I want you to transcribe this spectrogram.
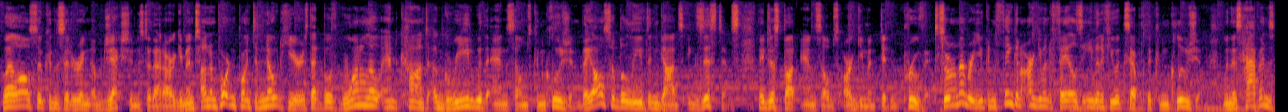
while also considering objections to that argument. An important point to note here is that both Gaunilo and Kant agreed with Anselm's conclusion. They also believed in God's existence. They just thought Anselm's argument didn't prove it. So remember, you can think an argument fails even if you accept the conclusion. When this happens,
